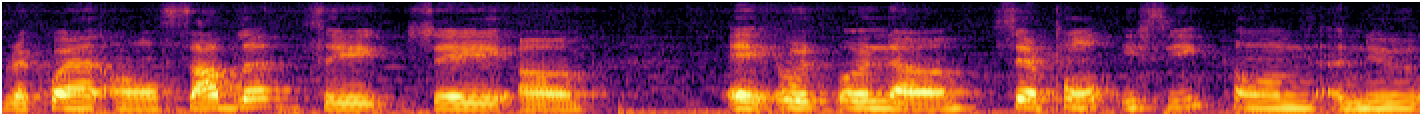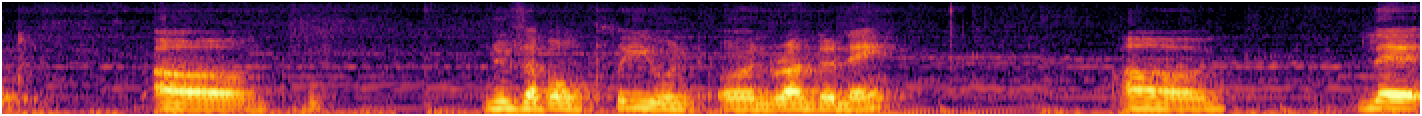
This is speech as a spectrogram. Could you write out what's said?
requins en sable, c'est un, un serpent ici quand nous, nous avons pris une, randonnée. Um, le,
